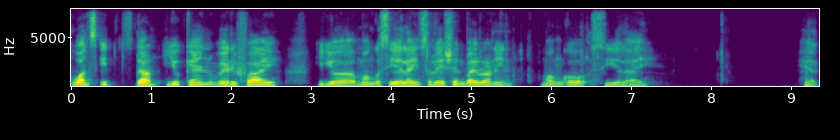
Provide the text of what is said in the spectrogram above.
once it's done, you can verify your Mongo CLI installation by running Mongo CLI help.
